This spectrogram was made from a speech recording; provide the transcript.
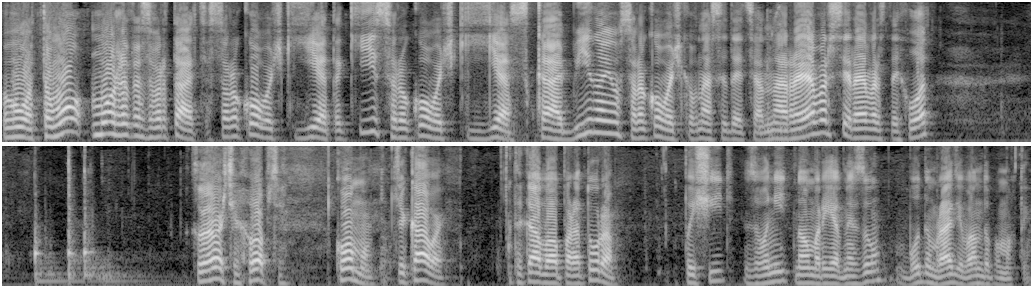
От, тому можете звертатися. Сороковочки є такі, сороковочки є з кабіною. Сороковочка в нас йдеться на реверсі, реверсний ход. Коротше, хлопці, кому цікава така апаратура, пишіть, дзвоніть, номер є внизу. Будемо раді вам допомогти.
